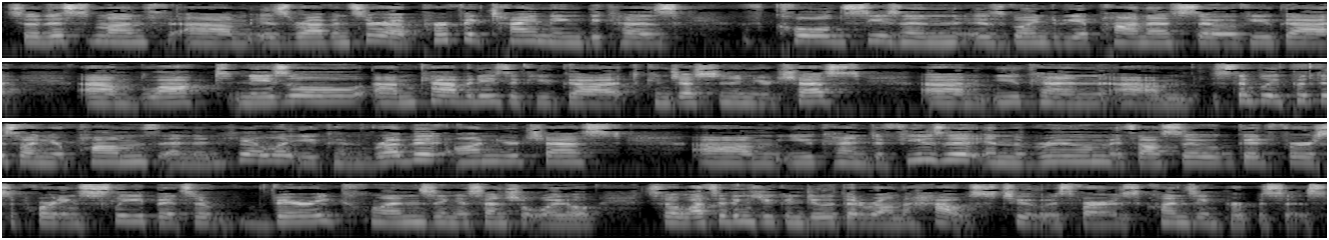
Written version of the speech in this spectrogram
So this month um, is Ravensara, perfect timing because cold season is going to be upon us. So if you've got um, blocked nasal um, cavities, if you've got congestion in your chest, um, you can um, simply put this on your palms and inhale it. You can rub it on your chest. Um, you can diffuse it in the room. It's also good for supporting sleep. It's a very cleansing essential oil. So lots of things you can do with it around the house too, as far as cleansing purposes.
